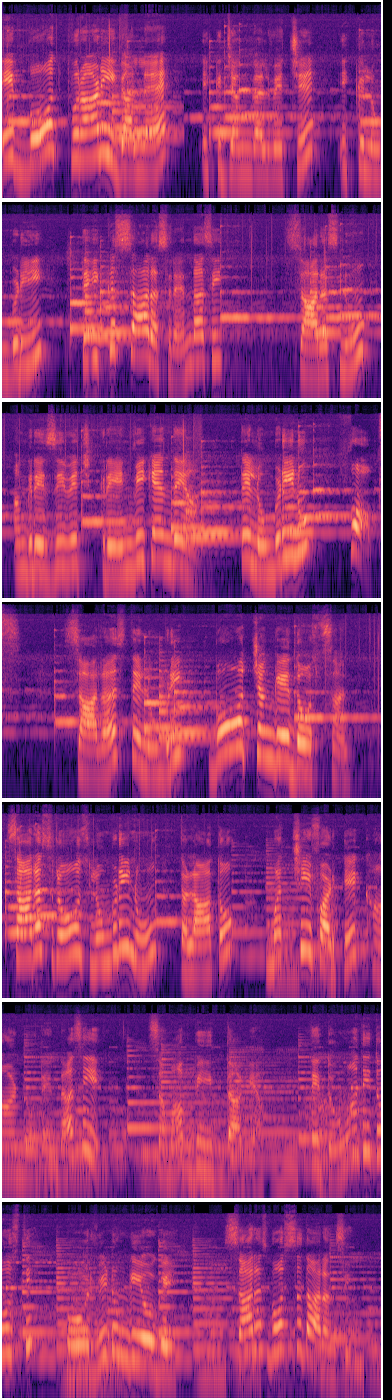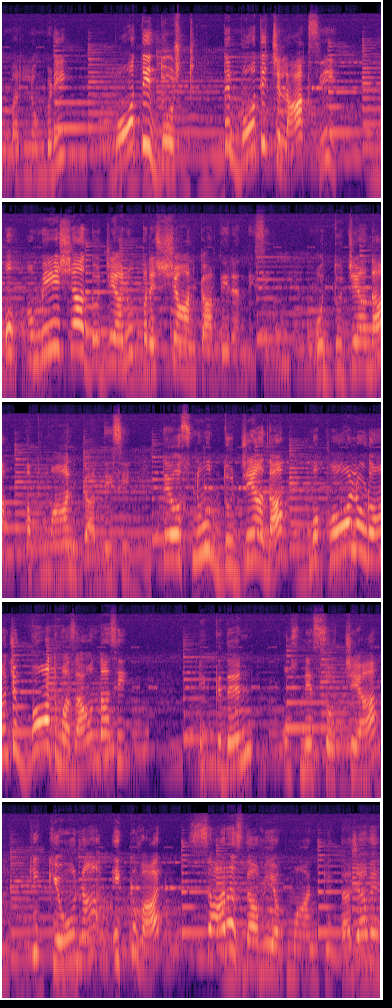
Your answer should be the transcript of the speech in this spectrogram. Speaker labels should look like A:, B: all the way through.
A: ਇਹ ਬਹੁਤ ਪੁਰਾਣੀ ਗੱਲ ਹੈ। ਇੱਕ ਜੰਗਲ ਵਿੱਚ ਇੱਕ ਲੂੰਬੜੀ ਤੇ ਇੱਕ ਸਾਰਸ ਰਹਿੰਦਾ ਸੀ। ਸਾਰਸ ਨੂੰ ਅੰਗਰੇਜ਼ੀ ਵਿੱਚ ਕ੍ਰੇਨ ਵੀ ਕਹਿੰਦੇ ਆ ਤੇ ਲੂੰਬੜੀ ਨੂੰ ਫੌਕਸ। ਸਾਰਸ ਤੇ ਲੂੰਬੜੀ ਬਹੁਤ ਚੰਗੇ ਦੋਸਤ ਸਨ। ਸਾਰਸ ਰੋਜ਼ ਲੂੰਬੜੀ ਨੂੰ ਤਲਾ ਤੋਂ ਮੱਛੀ ਫੜ ਕੇ ਖਾਣ ਨੂੰ ਦਿੰਦਾ ਸੀ। ਸਮਾਂ ਬੀਤਦਾ ਗਿਆ ਤੇ ਦੋਵਾਂ ਦੀ ਦੋਸਤੀ ਹੋਰ ਵੀ ਡੂੰਗੀ ਹੋ ਗਈ। ਸਾਰਸ ਬਹੁਤ ਸਧਾਰਨ ਸੀ, ਪਰ ਲੂੰਬੜੀ ਬਹੁਤ ਹੀ ਦੁਸ਼ਟ ਤੇ ਬਹੁਤ ਹੀ ਚਲਾਕ ਸੀ। ਉਹ ਹਮੇਸ਼ਾ ਦੂਜਿਆਂ ਨੂੰ ਪਰੇਸ਼ਾਨ ਕਰਦੀ ਰਹਿੰਦੀ ਸੀ। ਉਹ ਦੂਜਿਆਂ ਦਾ ਅਪਮਾਨ ਕਰਦੀ ਸੀ ਤੇ ਉਸ ਨੂੰ ਦੂਜਿਆਂ ਦਾ ਮਖੌਲ ਉਡਾਉਣ 'ਚ ਬਹੁਤ ਮਜ਼ਾ ਆਉਂਦਾ ਸੀ। ਇੱਕ ਦਿਨ ਉਸਨੇ ਸੋਚਿਆ ਕਿ ਕਿਉਂ ਨਾ ਇੱਕ ਵਾਰ ਸਾਰਸ ਦਾ ਵੀ ਅਪਮਾਨ ਕੀਤਾ ਜਾਵੇ।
